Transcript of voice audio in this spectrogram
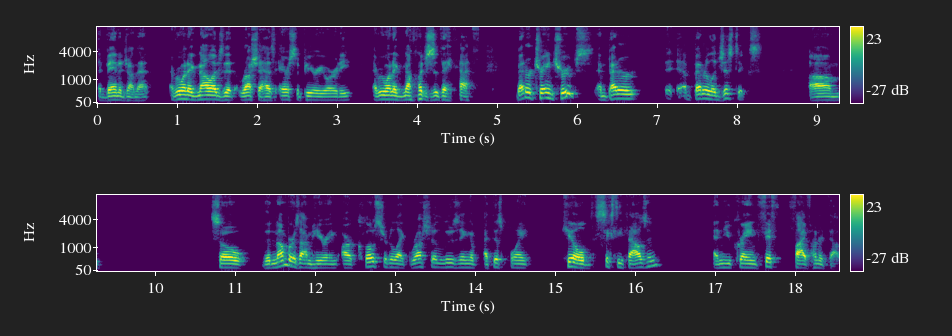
advantage on that. Everyone acknowledges that Russia has air superiority. Everyone acknowledges that they have better trained troops and better uh, better logistics. Um, so the numbers I'm hearing are closer to like Russia losing at this point killed 60,000 and Ukraine 500,000.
